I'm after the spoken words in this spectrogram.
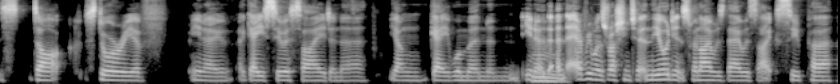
this dark story of you know a gay suicide and a young gay woman and you know mm. and everyone's rushing to it and the audience when i was there was like super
